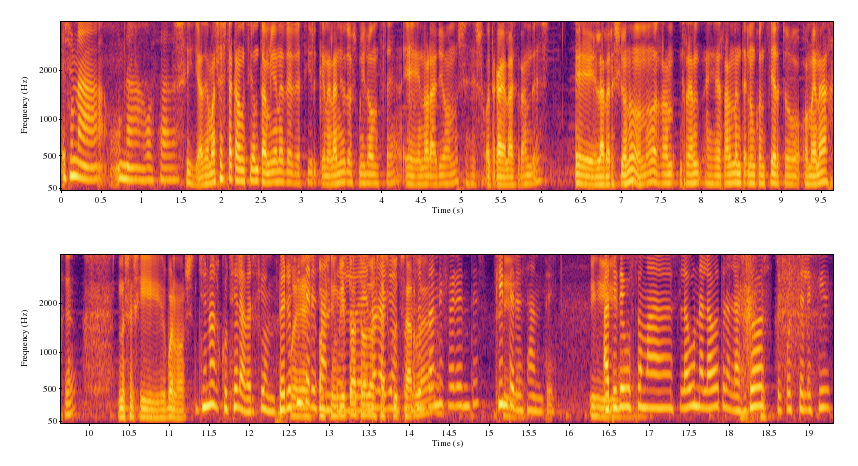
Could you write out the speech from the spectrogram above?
Es una, una gozada. Sí, además esta canción también he de decir que en el año 2011 eh, Nora Jones, es otra de las grandes, eh, la versionó, ¿no? Eh, realmente en un concierto homenaje. No sé si, bueno... Yo no escuché la versión, pero es pues interesante. Os invito a todos a escucharla. son tan diferentes. Qué interesante. ¿A ti te gustó más la una, la otra, las dos? ¿Te cuesta elegir?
